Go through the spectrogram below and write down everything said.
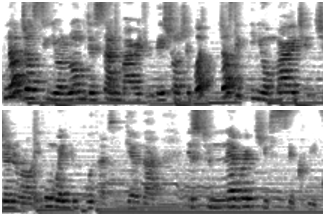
not just in your long distance marriage relationship, but just in your marriage in general, even when you both are together, is to never keep secrets.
